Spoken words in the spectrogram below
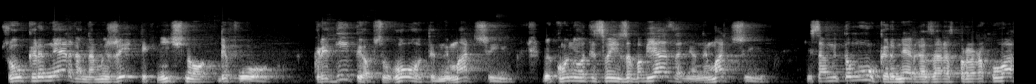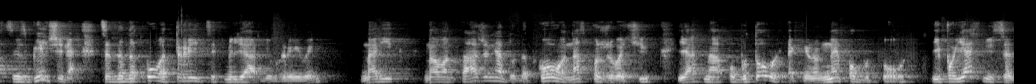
що Укренерго на межі технічного дефолту. Кредити обслуговувати нема чим, виконувати свої зобов'язання нема чим. І саме тому Укренерго зараз прорахував це збільшення. Це додатково 30 мільярдів гривень на рік навантаження додатково на споживачів, як на побутових, так і на непобутових. І пояснюється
